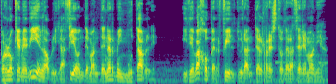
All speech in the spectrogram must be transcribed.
por lo que me vi en la obligación de mantenerme inmutable y de bajo perfil durante el resto de la ceremonia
